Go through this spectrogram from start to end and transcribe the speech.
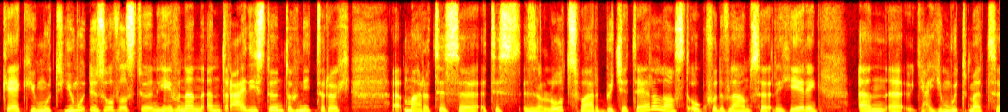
kijk, je moet, je moet nu zoveel steun geven en, en draai die steun toch niet terug. Uh, maar het is, uh, het is, is een loodzwaar budgettaire last, ook voor de Vlaamse regering. En ja, je moet met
